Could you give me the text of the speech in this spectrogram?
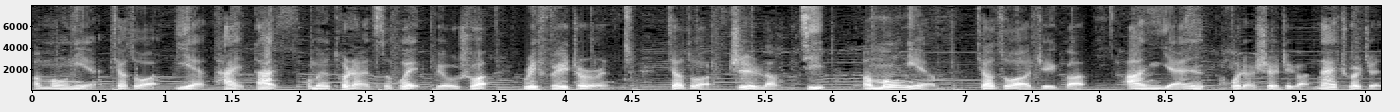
ammonia，叫做液态氮。我们有拓展词汇，比如说 refrigerant 叫做制冷剂，ammonium 叫做这个。氨盐或者是这个 nitrogen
